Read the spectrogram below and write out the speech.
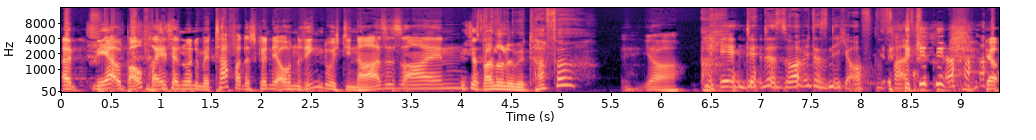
äh, ja, und bauchfrei ist ja nur eine Metapher. Das könnte ja auch ein Ring durch die Nase sein. Das war nur eine Metapher? Ja. Nee, das, so habe ich das nicht aufgefasst. Ja,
